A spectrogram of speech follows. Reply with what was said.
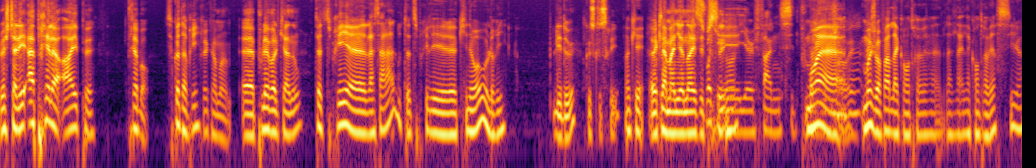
là, j'étais allé après le hype. Très bon. C'est quoi t'as pris? Je recommande. Euh, poulet volcano, T'as-tu pris euh, la salade ou t'as-tu pris les, le quinoa ou le riz? les deux, couscouserie. Ok. Avec la mayonnaise épicée. y a- il y a un fancy de poulet. Moi, euh, Ah ouais. moi, je vais faire de la, controver- la, la- la controverse ici. Là.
